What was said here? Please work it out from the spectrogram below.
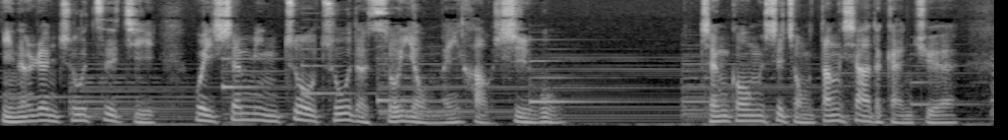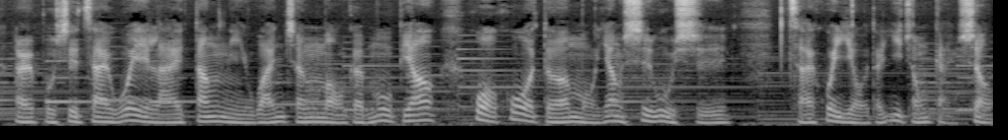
你能认出自己为生命做出的所有美好事物。成功是种当下的感觉，而不是在未来当你完成某个目标或获得某样事物时才会有的一种感受。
